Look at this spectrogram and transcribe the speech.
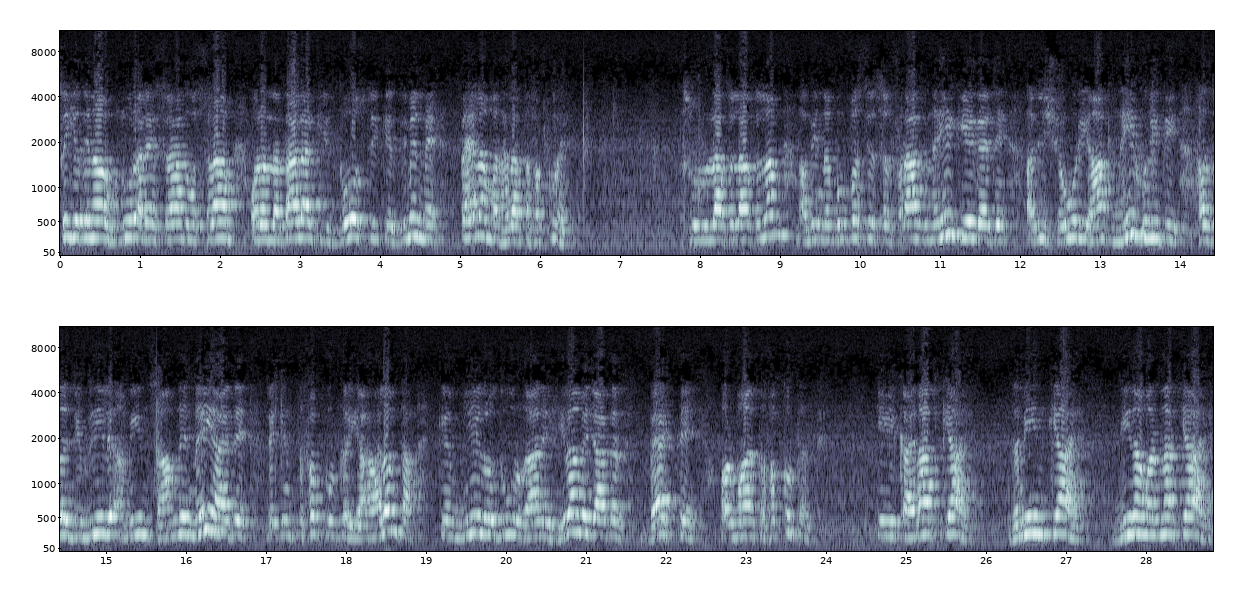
سیدنا حضور علیہ السلام والسلام اور اللہ تعالیٰ کی دوستی کے ضمن میں پہلا مرحلہ تفکر ہے۔ رسول اللہ صلی اللہ علیہ وسلم ابھی نبوت سے سرفراز نہیں کیے گئے تھے، ابھی شعوری آنکھ نہیں کھلی تھی۔ حضرت جبریل امین سامنے نہیں آئے تھے، لیکن تفکر کا یہ عالم تھا کہ میل و دور غار ہیرا میں جا کر بیٹھتے اور وہاں تفکر کرتے کہ یہ کائنات کیا ہے؟ زمین کیا ہے؟ دینا مرنا کیا ہے؟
